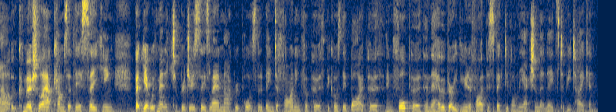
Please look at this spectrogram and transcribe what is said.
uh, commercial outcomes that they're seeking, but yet we've managed to produce these landmark reports that have been defining for Perth because they're by Perth and for Perth, and they have a very unified perspective on the action that needs to be taken.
